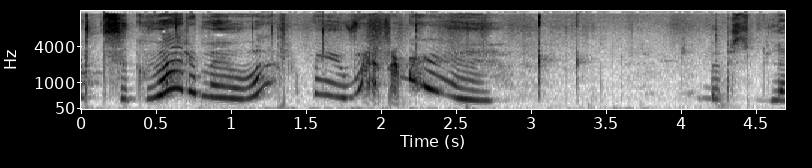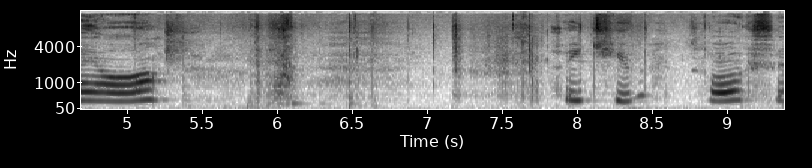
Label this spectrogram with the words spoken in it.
artık. Verme. Verme. Verme. Tövbe bismillah ya. Su içeyim. Soğuk su.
